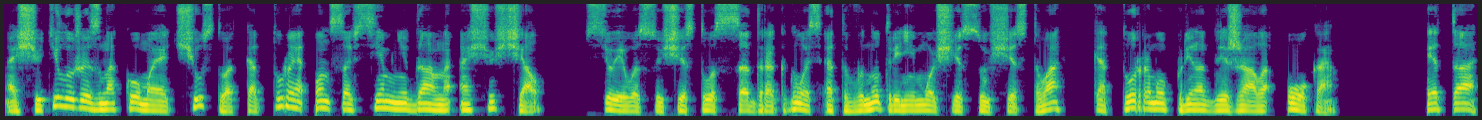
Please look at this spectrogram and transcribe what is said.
ощутил уже знакомое чувство, которое он совсем недавно ощущал. Все его существо содрогнулось от внутренней мощи существа, которому принадлежало око. Это...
